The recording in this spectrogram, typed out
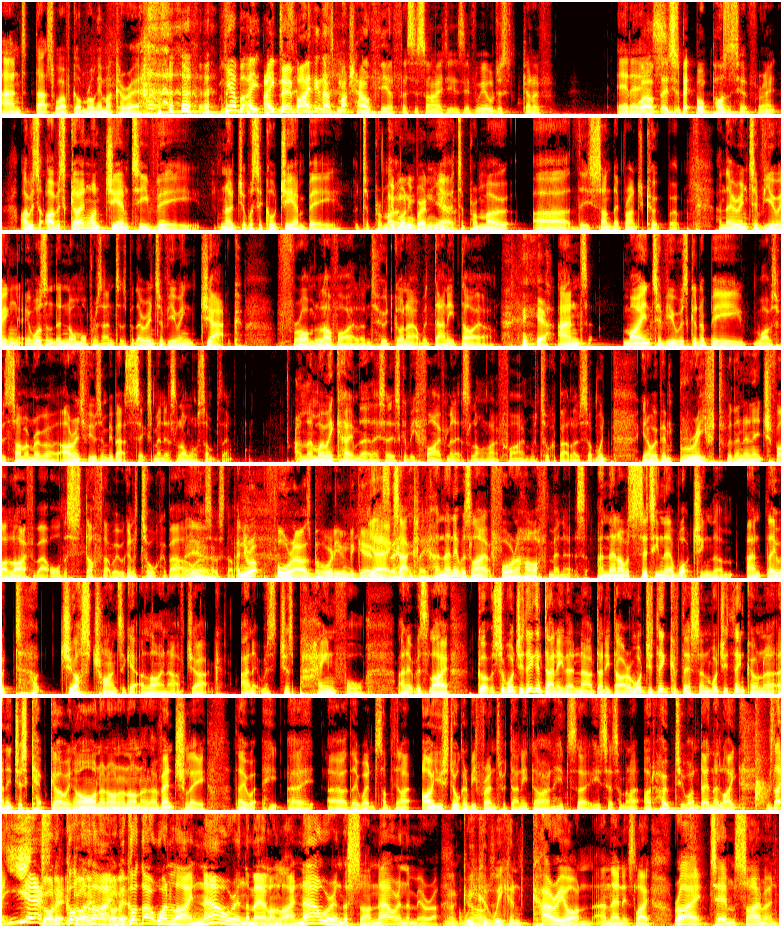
And that's where I've gone wrong in my career. yeah, but I I No, but I think that's much healthier for society is if we all just kind of. It is. Well, it's just a bit more positive, right? I was I was going on GMTV. No, what's it called? GMB to promote. Good Morning Britain, yeah. to promote uh, the Sunday Brunch Cookbook, and they were interviewing. It wasn't the normal presenters, but they were interviewing Jack from Love Island, who'd gone out with Dani Dyer, yeah. and. My interview was going to be. Well, I was with Simon Rimmer. Our interview was going to be about six minutes long or something. And then when we came there, they said it's going to be five minutes long. I'm like, fine, we'll talk about loads of stuff. We'd, you know, we've been briefed within an inch of our life about all the stuff that we were going to talk about, and all Yeah. that sort of stuff. And you're up four hours before it even begins. Yeah, exactly. and then it was like four and a half minutes. And then I was sitting there watching them, and they were t- just trying to get a line out of Jack. And it was just painful. And it was like, Go, so what do you think of Dani then now, Dani Dyer? And what do you think of this? And what do you think? And, uh, and it just kept going on and on and on. And eventually, they were he uh, uh, they went something like, "Are you still going to be friends with Dani Dyer?" And he'd say he said something like, "I'd hope to one day." And they're like, "It was like, yes, Got we've it, got, got the it, line, got we've it." got that one line. Now we're in the Mail Online. Now we're in the Sun. Now we're in the Mirror. And we can we can carry on." And then it's like, right, Tim, Simon.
